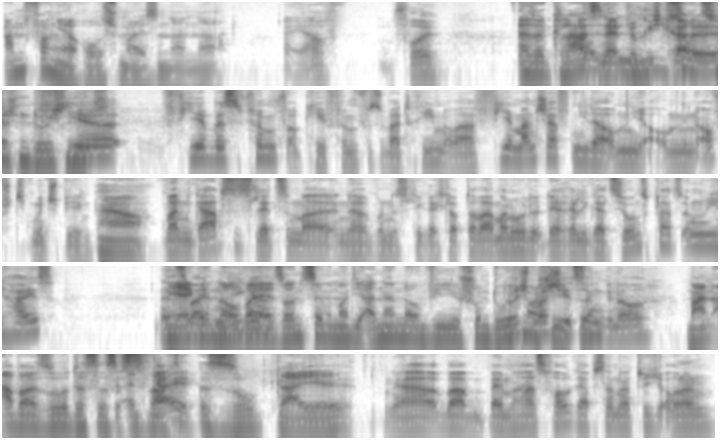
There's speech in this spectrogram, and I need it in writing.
Anfang ja rausschmeißen dann da. Ja, ja, voll. Also klar, Also sind halt wirklich gerade zwischendurch vier, nicht. vier bis fünf, okay, fünf ist übertrieben, aber vier Mannschaften, die da um, die, um den Aufstieg mitspielen. Ja, Wann gab es das letzte Mal in der Bundesliga? Ich glaube, da war immer nur der Relegationsplatz irgendwie heiß. Ja genau, Liga. weil sonst dann immer die anderen da irgendwie schon durchmarschiert durchmarschiert sind, genau. Mann, aber so, das ist Das ist einfach geil. so geil. Ja, aber beim HSV gab es dann natürlich auch dann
